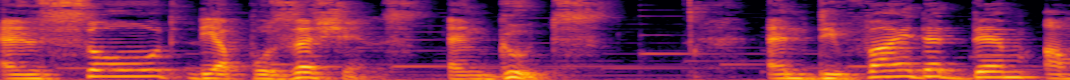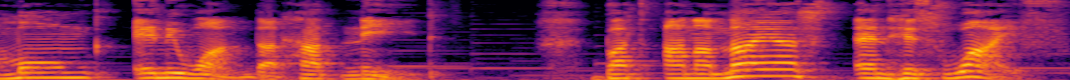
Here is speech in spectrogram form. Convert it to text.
and sold their possessions and goods and divided them among anyone that had need. But Ananias and his wife,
